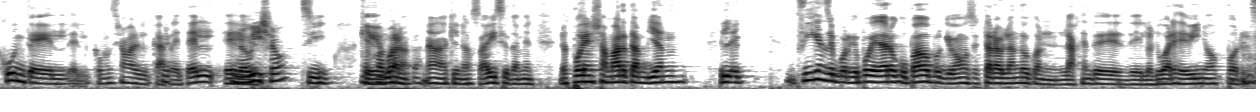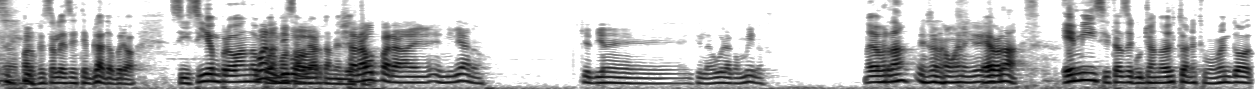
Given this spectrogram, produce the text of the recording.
junte el, el- ¿cómo se llama? El carretel. El ovillo. Sí, que bueno, nada, que nos avise también. Nos pueden llamar también. le- Fíjense porque puede dar ocupado porque vamos a estar hablando con la gente de, de los lugares de vinos por, para ofrecerles este plato. Pero si siguen probando, podemos tipo, hablar también de shout esto. out para Em- Emiliano, que tiene que labura con vinos. ¿Es verdad? Es una buena idea. Es verdad. Emi, si estás escuchando esto en este momento,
